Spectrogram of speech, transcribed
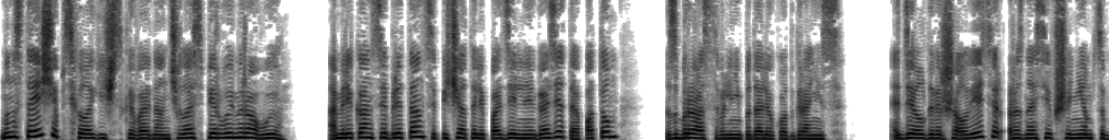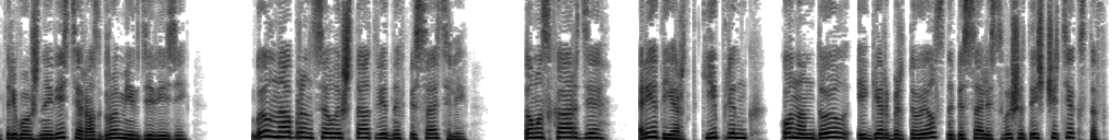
Но настоящая психологическая война началась в Первую мировую. Американцы и британцы печатали поддельные газеты, а потом сбрасывали неподалеку от границ. Дело довершал ветер, разносивший немцам тревожные вести о разгроме их дивизий. Был набран целый штат видных писателей. Томас Харди, Редьярд Киплинг, Конан Дойл и Герберт Уэллс написали свыше тысячи текстов,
